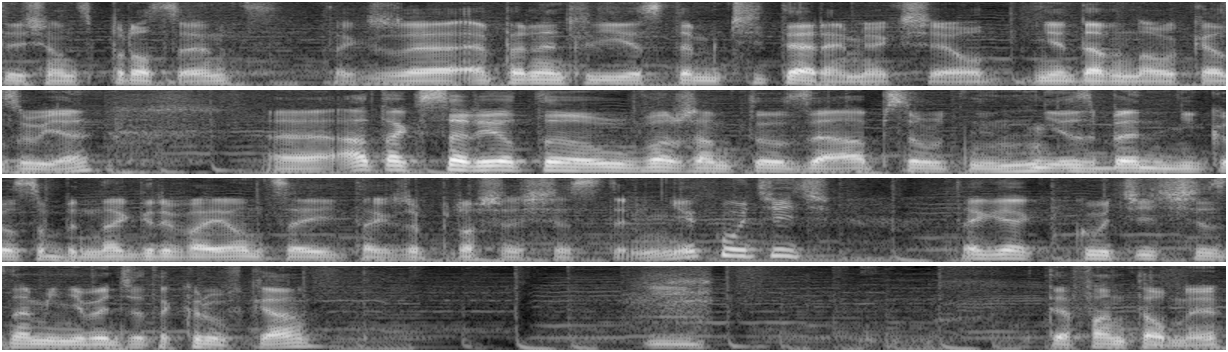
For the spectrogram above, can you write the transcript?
1000%, także apparently jestem cheaterem, jak się od niedawna okazuje. E, a tak serio to uważam to za absolutnie niezbędnik osoby nagrywającej, także proszę się z tym nie kłócić. Tak jak kłócić się z nami nie będzie ta krówka. I te fantomy.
